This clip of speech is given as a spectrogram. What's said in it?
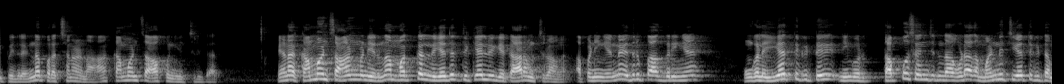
இப்போ இதில் என்ன பிரச்சனைனா கமெண்ட்ஸ் ஆஃப் பண்ணி வச்சிருக்காரு. ஏன்னா கமெண்ட்ஸ் ஆன் பண்ணியிருந்தா மக்கள் எதிர்த்து கேள்வி கேட்க ஆரம்பிச்சிருவாங்க. அப்போ நீங்கள் என்ன எதிர்பார்க்குறீங்க? உங்களை ஏற்றுக்கிட்டு நீங்கள் ஒரு தப்பு செஞ்சுருந்தா கூட அதை மன்னிச்சு ஏற்றுக்கிட்ட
